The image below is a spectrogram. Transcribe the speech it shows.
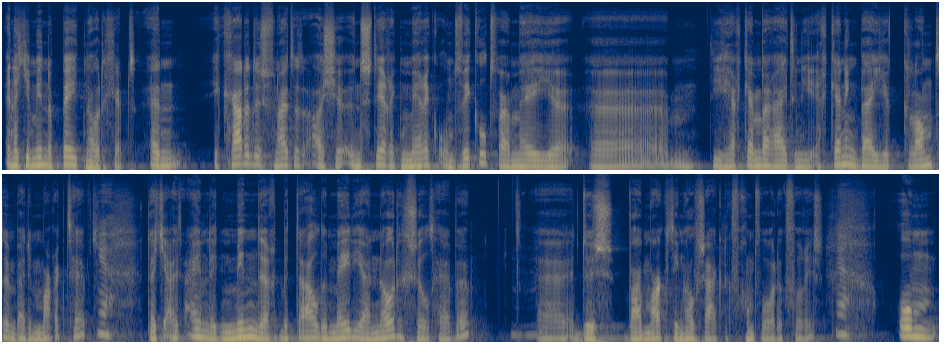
en dat je minder paid nodig hebt. En ik ga er dus vanuit dat als je een sterk merk ontwikkelt, waarmee je ehm, die herkenbaarheid en die erkenning bij je klant en bij de markt hebt, Ja. dat je uiteindelijk minder betaalde media nodig zult hebben. Mhm. eh, dus waar marketing hoofdzakelijk verantwoordelijk voor is, Ja. Om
